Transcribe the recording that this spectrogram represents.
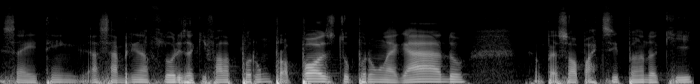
Isso aí tem a Sabrina Flores aqui fala por um propósito, por um legado. O pessoal participando aqui.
